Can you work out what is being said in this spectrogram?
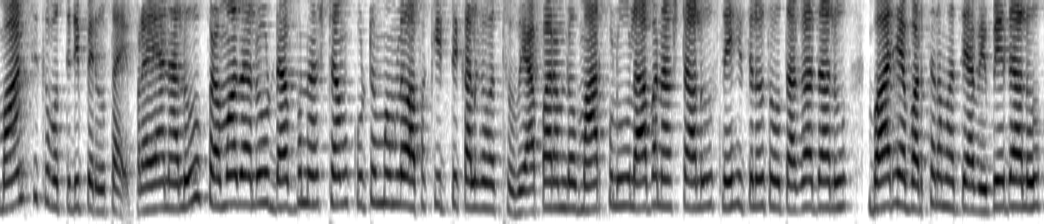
మానసిక ఒత్తిడి పెరుగుతాయి. ప్రయాణాలు ప్రమాదాలు డబ్బు నష్టం కుటుంబంలో అపకీర్తి కలగవచ్చు. వ్యాపారంలో మార్పులు లాభ నష్టాలు స్నేహితులతో తగాదాలు భార్య భర్తల మధ్య విభేదాలు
